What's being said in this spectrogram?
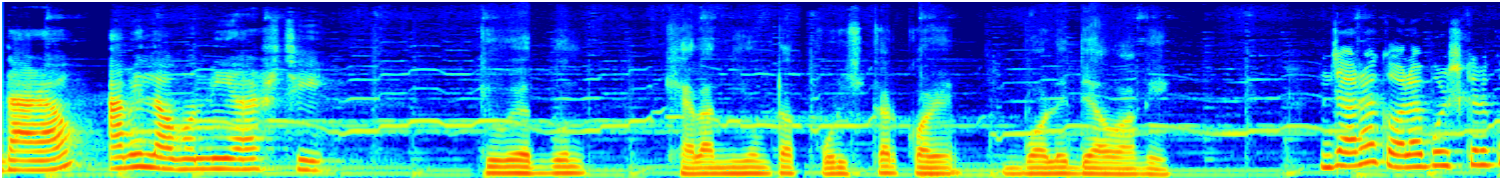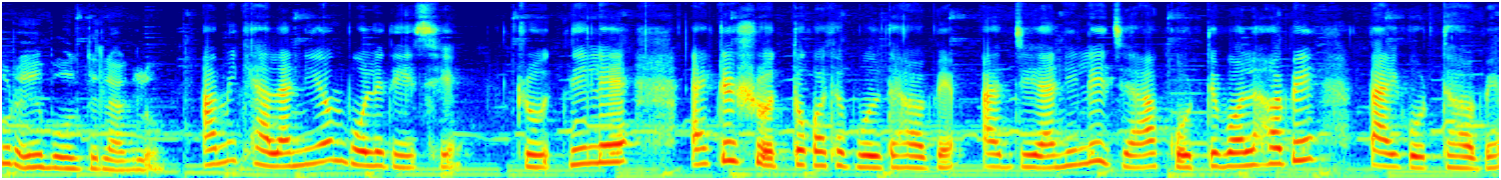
দাঁড়াও আমি লবণ নিয়ে আসছি। কেউ একজন খেলার নিয়মটা পরিষ্কার করে বলে দেওয়া আগে। যারা গলা পরিষ্কার করে বলতে লাগল। আমি খেলার নিয়ম বলে দিয়েছি। ট্রুথ নিলে একটা সত্য কথা বলতে হবে আর জিয়া নিলে যা করতে বলা হবে তাই করতে হবে।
